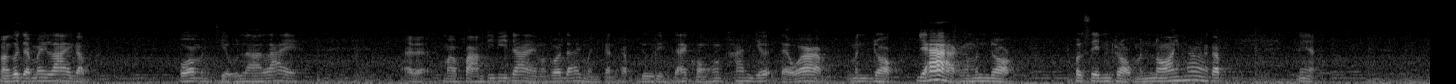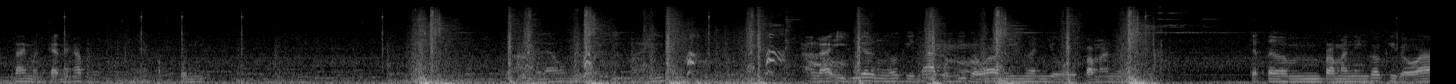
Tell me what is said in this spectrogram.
มันก็จะไม่ไล่กับ เพราะว่ามันเสียเวลาไล่ มาฟาร์มที่นี่ได้มันก็ได้เหมือนกันครับดูดิได้ของค่อนข้างเยอะ แต่ว่ามันดรอกยากมันดรอกเปอร์เซ็นต์ดรอกมันน้อยมากครับ เนี่ยได้เหมือนกันนะครับเนี่ยขอบคุณนี้แล้วมีอะไรอีกไหมแล้วอีกเรื่องนึงก็คือถ้าคนที่แบบว่ามีเงินอยู่ประมาณนึงจะเติมประมาณนึงก็คือแบบว่า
